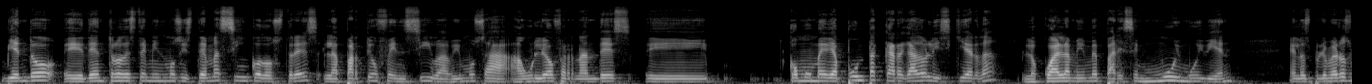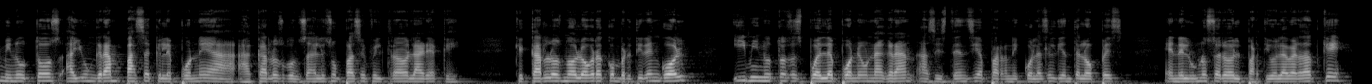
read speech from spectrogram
viendo eh, dentro de este mismo sistema 5-2-3, la parte ofensiva, vimos a, a un Leo Fernández como media punta cargado a la izquierda, lo cual a mí me parece muy, muy bien. En los primeros minutos hay un gran pase que le pone a, Carlos González, un pase filtrado al área que, que Carlos no logra convertir en gol y minutos después le pone una gran asistencia para Nicolás El Diente López en el 1-0 del partido. La verdad que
